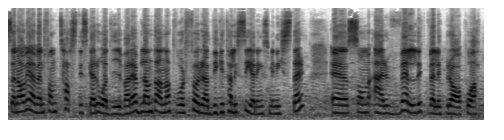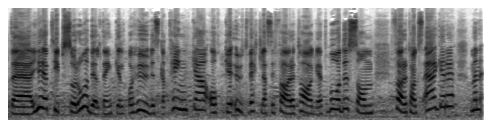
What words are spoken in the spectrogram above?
Sen har vi även fantastiska rådgivare, bland annat vår förra digitaliseringsminister eh, som är väldigt, väldigt bra på att eh, ge tips och råd helt enkelt på hur vi ska tänka och utvecklas i företaget, både som företagsägare men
